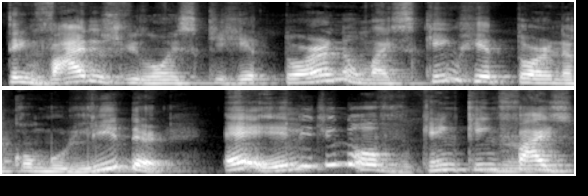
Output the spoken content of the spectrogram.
tem vários vilões que retornam, mas quem retorna como líder é ele de novo. Quem, quem faz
